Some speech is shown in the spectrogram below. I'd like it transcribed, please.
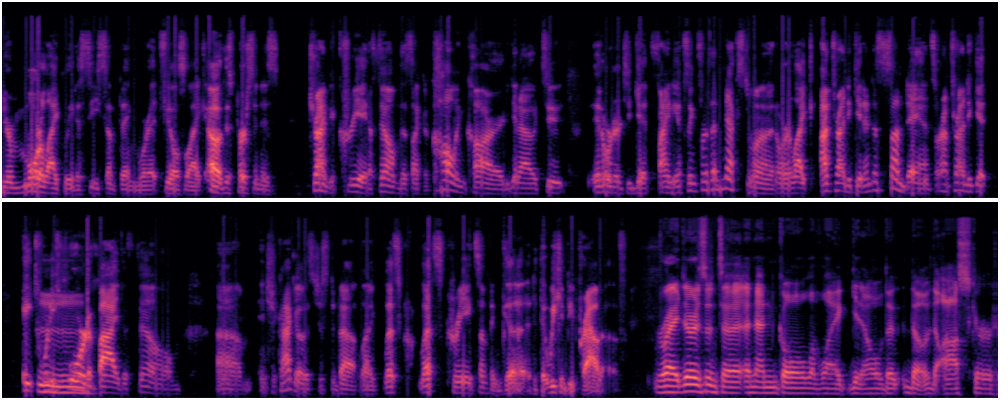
you're more likely to see something where it feels like oh this person is trying to create a film that's like a calling card you know to in order to get financing for the next one or like i'm trying to get into sundance or i'm trying to get A24 to buy the film um, in chicago it's just about like let's let's create something good that we can be proud of right. There isn't a, an end goal of like you know the the the Oscar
